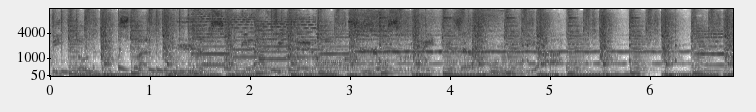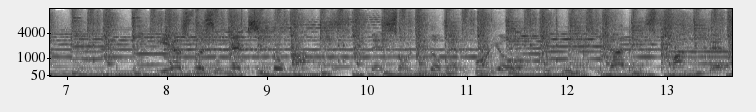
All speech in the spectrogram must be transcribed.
Víctor Taxman y los grafiteros, los reyes de la cumbia. Y esto es un éxito más de Sonido Mercurio y Publicidades Panther.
